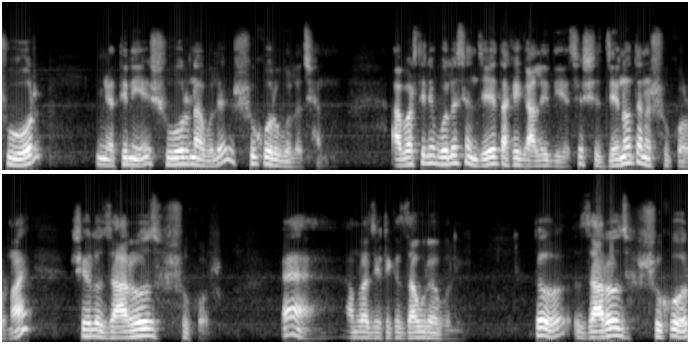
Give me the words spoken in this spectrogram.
শুয়োর তিনি শুয়োর না বলে শুকর বলেছেন। আবার তিনি বলেছেন যে, তাকে গালি দিয়েছে, সে যেন তেন শুকর নয়, সে হলো জারোজ শুকর। হ্যাঁ আমরা যেটাকে জাউরা বলি। তো জারজ শুকর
